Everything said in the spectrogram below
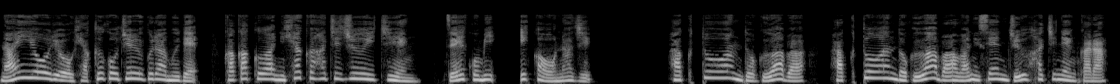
内容量 150g で、価格は281円、税込み、以下同じ。白桃グアバ、白桃グアバは2018年から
